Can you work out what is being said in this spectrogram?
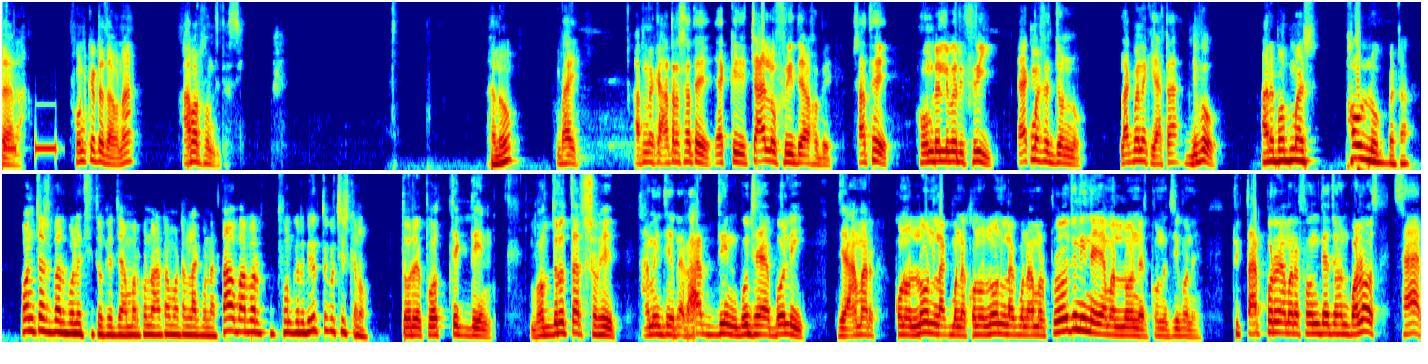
দাঁড়া ফোন কেটে দাও না আবার ফোন দিতেছি। হ্যালো? ভাই আপনাকে আটার সাথে এক কেজি চালও ফ্রি দেওয়া হবে। সাথে হোম ডেলিভারি ফ্রি এক মাসের জন্য। লাগবে নাকি আটা? দিব? আরে বদমাস ফাউল লোক বেটা। পঞ্চাশ বার বলেছি তোকে যে আমার কোনো আটা মাটা লাগবে না। তাও বারবার ফোন করে বিরক্ত করছিস কেন? তোরে প্রত্যেক দিন ভদ্রতার সহিত আমি যে রাত দিন বুঝে বলি যে আমার কোনো লোন লাগবে না, কোনো লোন লাগবে না, আমার প্রয়োজনই নেই আমার লোনের কোনো জীবনে। তুই তারপরে আমার ফোন দিয়ে যখন বলো স্যার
